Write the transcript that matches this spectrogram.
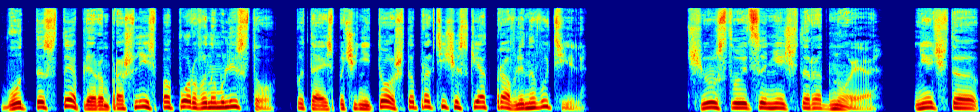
Будто степлером прошлись по порванному листу, пытаясь починить то, что практически отправлено в утиль. Чувствуется нечто родное, нечто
